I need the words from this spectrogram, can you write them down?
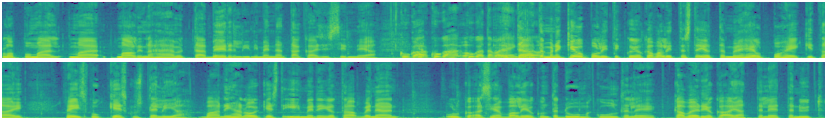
loppumaalina hämöttää Berliini, mennään takaisin sinne. Ja, kuka, ja, kuka, kuka tämä henkilö Tämä on tämmöinen geopoliitikko, joka valitettavasti ei ole tämmöinen helppoheikki tai Facebook-keskustelija, vaan ihan oikeasti ihminen, jota Venäjän ulkoasian valiokunta Duuma kuuntelee. Kaveri, joka ajattelee, että nyt,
